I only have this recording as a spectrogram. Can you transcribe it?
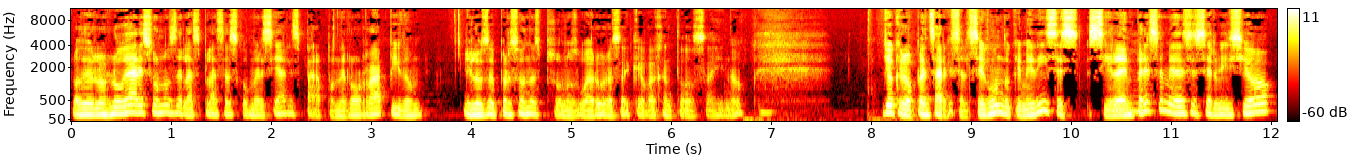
Lo de los lugares son los de las plazas comerciales para ponerlo rápido. Y los de personas pues, son los guaruras ahí que bajan todos ahí, ¿no? Yo quiero pensar que es el segundo que me dices. Si la empresa me da ese servicio,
